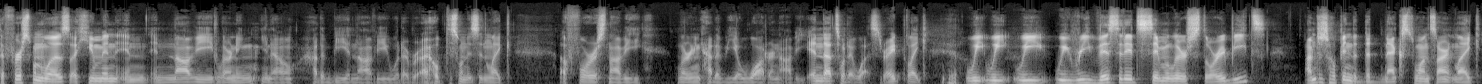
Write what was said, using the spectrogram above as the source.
the first one was a human in in navi learning you know how to be a navi whatever. I hope this one is in like a forest navi learning how to be a water navi. And that's what it was right? Like we we we we revisited similar story beats. I'm just hoping that the next ones aren't like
